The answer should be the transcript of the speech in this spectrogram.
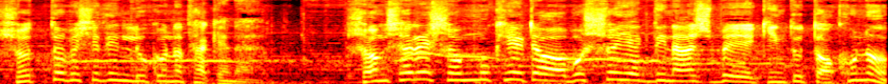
সত্য বেশি দিন লুকোনো থাকে না। সংসারের সম্মুখে এটা অবশ্যই একদিন আসবে, কিন্তু তখনও?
